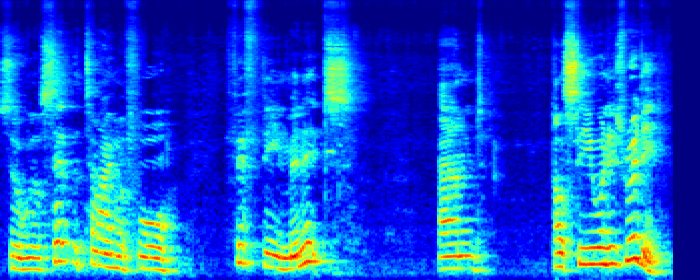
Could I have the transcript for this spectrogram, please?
So we'll set the timer for 15 minutes and I'll see you when it's ready.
